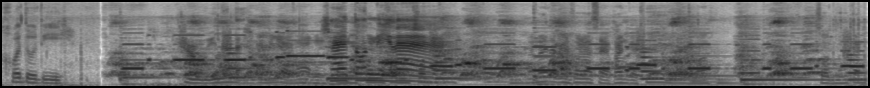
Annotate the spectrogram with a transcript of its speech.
โคตรดูดีเห่าอยู่นั่นแหละต้นนี้ใหญ่มากเลยใช่ต้นนี้แหละมันน่าจะเป็นคนละสายพันธุ์กับที่อะไรวะ ส่วนเหมือนกัน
